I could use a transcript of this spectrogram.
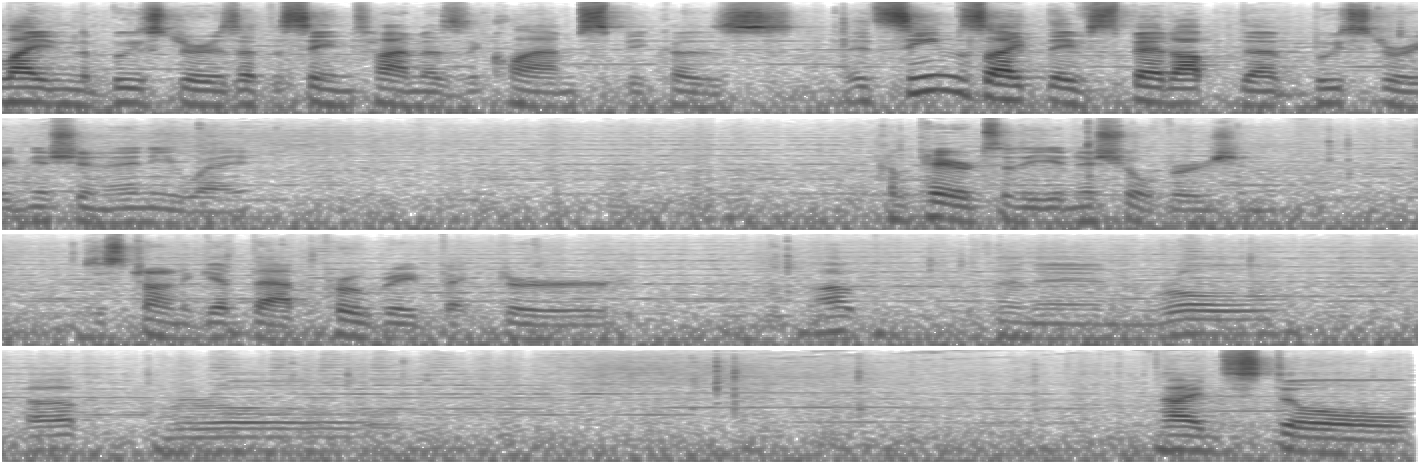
lighting the boosters at the same time as the clamps because it seems like they've sped up the booster ignition anyway compared to the initial version. Just trying to get that prograde vector up and then roll, up, roll. I'd still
